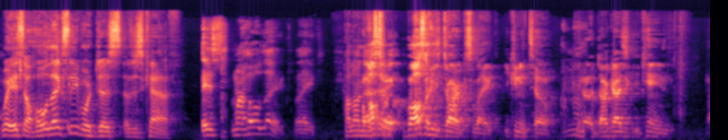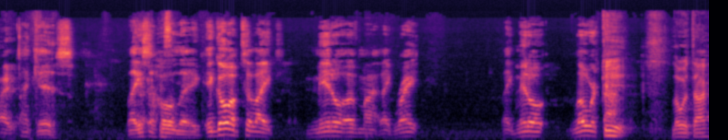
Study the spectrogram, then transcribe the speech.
Wait, it's a whole leg sleeve or just or just calf? It's my whole leg. Like, How long but does take? also, but also he's dark, so like you can't even tell. I'm You know, dark guys you can't like. I guess, like it's a whole leg. It go up to like middle of my like right, like middle lower thigh. you- lower thigh.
